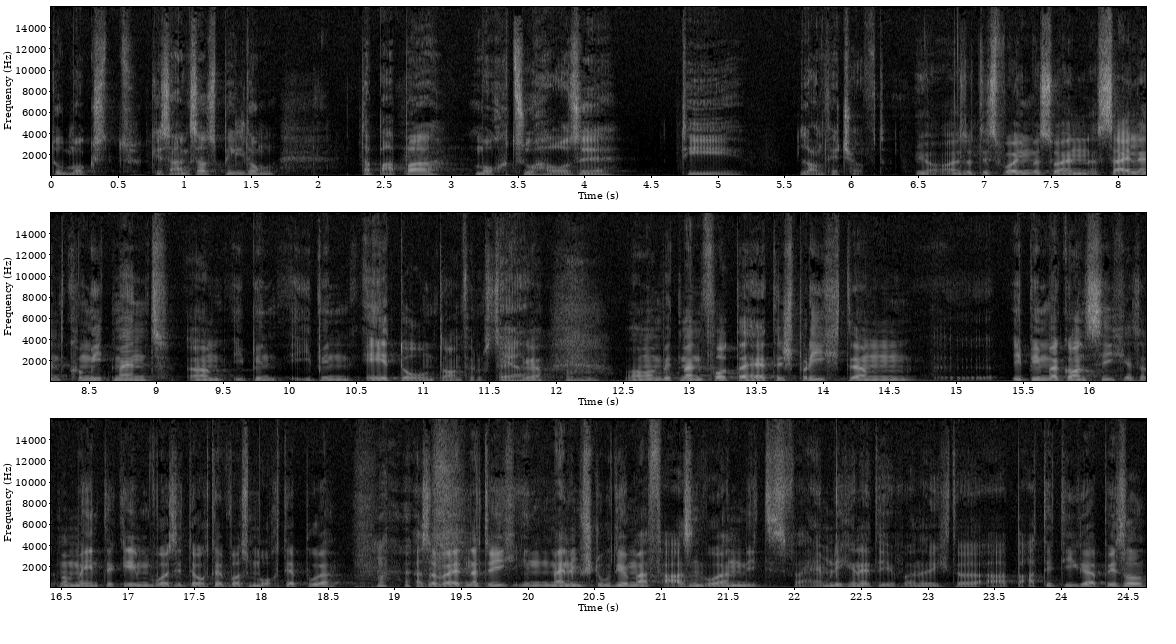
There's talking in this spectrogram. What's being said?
du machst Gesangsausbildung. Der Papa macht zu Hause die Landwirtschaft. Ja, also das war immer so ein Silent Commitment. Ähm, ich, bin, ich bin eh da, unter Anführungszeichen. Ja. ja. Mhm. Wenn man mit meinem Vater heute spricht, ähm, ich bin mir ganz sicher, es hat Momente gegeben, wo ich dachte, was macht der Bur? Also weil natürlich in meinem Studium auch Phasen waren, ich, das verheimliche nicht, ich war natürlich da ein Partytiger ein bisschen,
